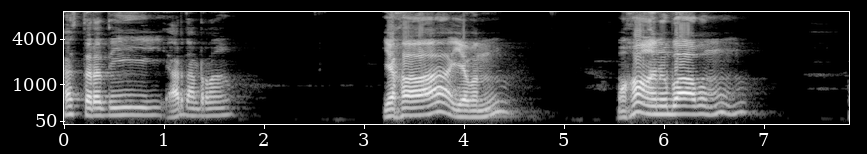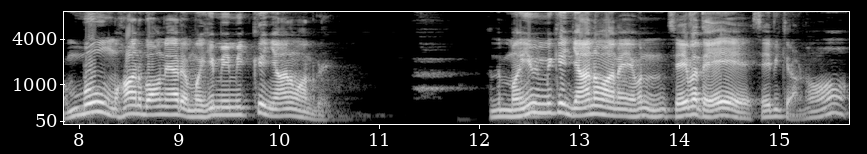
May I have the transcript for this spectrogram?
கஸ்தரதி யார் தாண்டுறான்? யகா எவன் மகா அனுபாவம் ரொம்பவும் மகானுபாவம் யார்? மகிமிமிக்க ஞானவான்கள். அந்த மகிமிமிக்க ஞானவானையவன் சேவதே சேவிக்கிறானோ?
